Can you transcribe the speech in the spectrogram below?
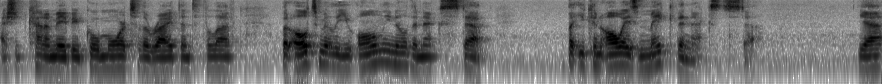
I should kind of maybe go more to the right than to the left, but ultimately you only know the next step, but you can always make the next step. Yeah,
